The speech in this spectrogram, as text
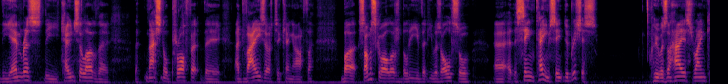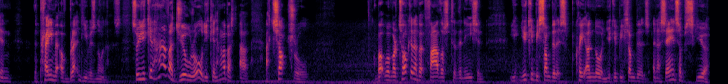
the emrys, the counselor, the, the national prophet, the advisor to King Arthur. But some scholars believe that he was also, uh, at the same time, Saint Dubricius, who was the highest ranking the primate of Britain, he was known as. So you can have a dual role, you can have a, a, a church role. But when we're talking about fathers to the nation, you, you could be somebody that's quite unknown. You could be somebody that's, in a sense, obscure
